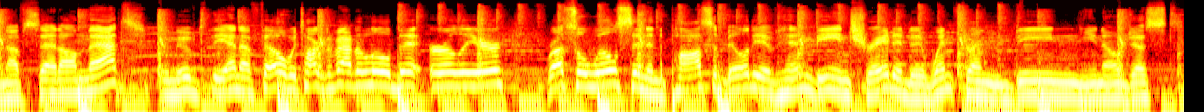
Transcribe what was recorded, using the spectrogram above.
Enough said on that. We move to the NFL. We talked about it a little bit earlier. Russell Wilson and the possibility of him being traded. It went from being, you know, just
